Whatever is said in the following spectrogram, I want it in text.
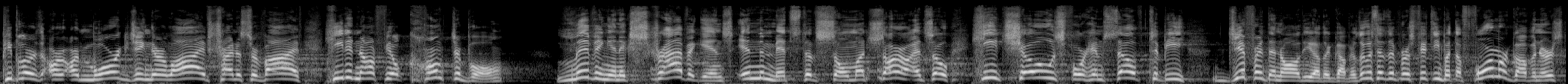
people are, are, are, mortgaging their lives trying to survive. He did not feel comfortable living in extravagance in the midst of so much sorrow. And so he chose for himself to be different than all the other governors. Look what it says in verse 15, but the former governors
